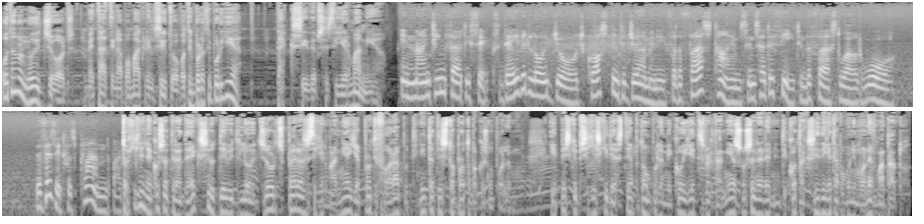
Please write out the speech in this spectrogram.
όταν ο Λόιτ Τζόρτζ, μετά την απομάκρυνσή του από την Πρωθυπουργία, ταξίδεψε στη Γερμανία. In 1936, David Lloyd George crossed into Germany for the first time since her defeat in the First World War. Το 1936 ο David Lloyd George πέρασε στη Γερμανία για πρώτη φορά από την ήττα της στον Πρώτο Παγκόσμιο Πόλεμο. Η επίσκεψη είχε σχεδιαστεί από τον πολεμικό ηγέτη της Βρετανίας ως ένα ερευνητικό ταξίδι για τα απομνημονεύματά του.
